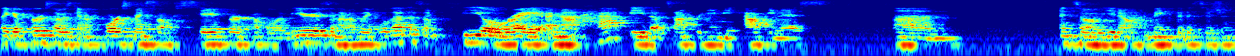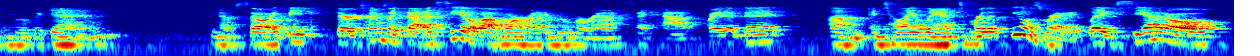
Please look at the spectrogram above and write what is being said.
Like at first, I was going to force myself to stay for a couple of years, and I was like, well, that doesn't feel right. I'm not happy. That's not bringing me happiness. Um, and so, you know, I make the decision to move again you know, so I think there are times like that. I see it a lot more when I move around because I have quite a bit um, until I land somewhere that feels right. Like Seattle,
